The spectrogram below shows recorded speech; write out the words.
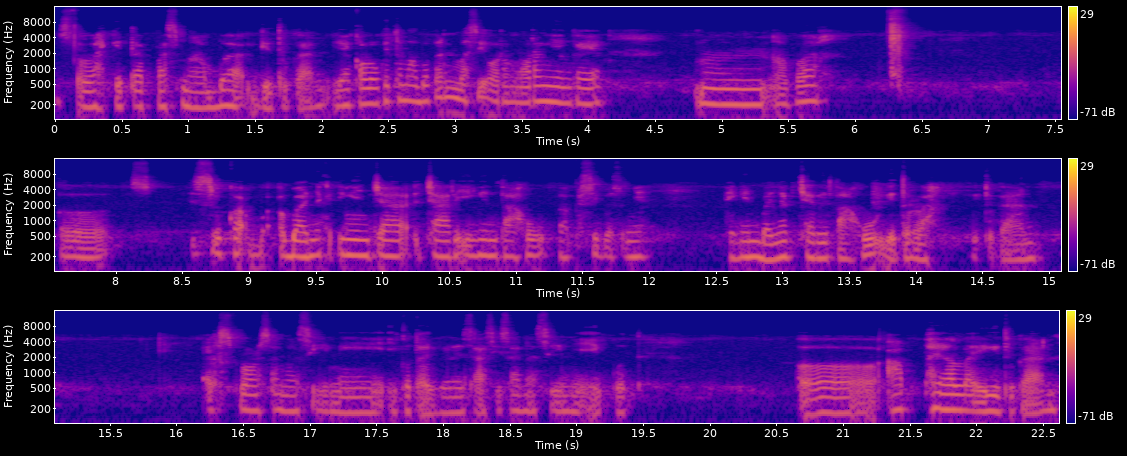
setelah kita pas maba gitu kan. Ya kalau kita maba kan masih orang-orang yang kayak hmm, apa uh, suka banyak ingin cari ingin tahu apa sih biasanya ingin banyak cari tahu gitulah gitu kan. Explore sana sini ikut organisasi sana sini ikut uh, apel lah gitu kan.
